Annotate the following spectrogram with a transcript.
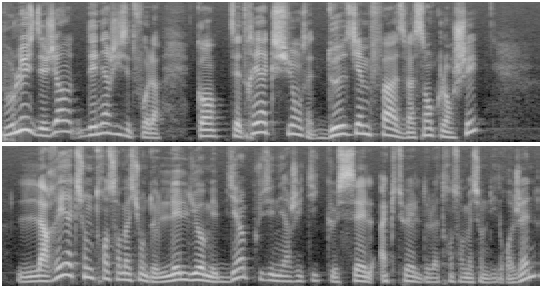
plus d'énergie cette fois-là. Quand cette réaction, cette deuxième phase va s'enclencher, la réaction de transformation de l'hélium est bien plus énergétique que celle actuelle de la transformation de l'hydrogène.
